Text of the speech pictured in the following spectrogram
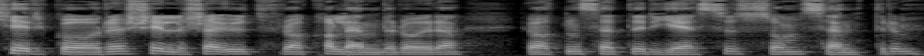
Kirkeåret skiller seg ut fra kalenderåret ved at den setter Jesus som sentrum.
